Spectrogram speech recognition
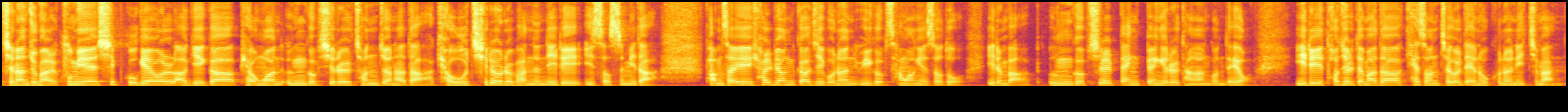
지난 주말 구미의 19개월 아기가 병원 응급실을 전전하다 겨우 치료를 받는 일이 있었습니다. 밤사이 혈변까지 보는 위급 상황에서도 이른바 응급실 뺑뺑이를 당한 건데요. 일이 터질 때마다 개선책을 내놓고는 있지만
